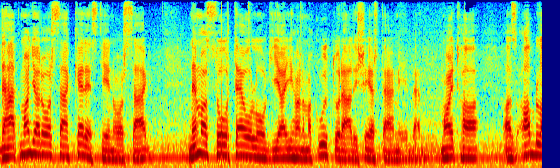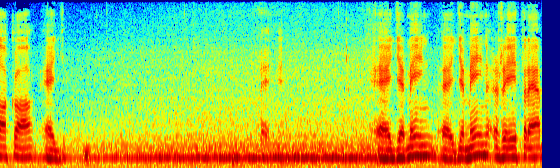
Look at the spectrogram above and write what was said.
De hát Magyarország keresztjén ország, nem a szó teológiai, hanem a kulturális értelmében. Majd ha az ablaka egy egy main, egy main rétre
